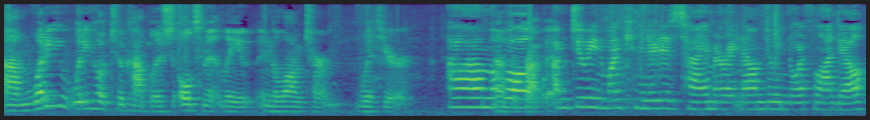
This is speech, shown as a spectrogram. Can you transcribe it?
Um, what do you what do you hope to accomplish ultimately in the long term with your Um, well, I'm doing one community at a time, and right now I'm doing North Lawndale,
